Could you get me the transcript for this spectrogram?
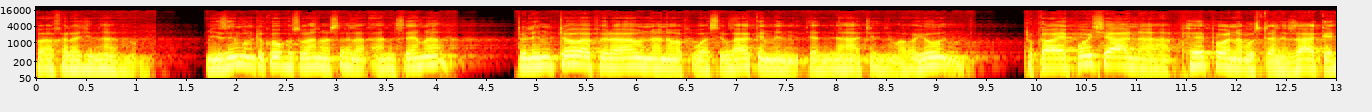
Fa akhrajnahum. Mwenyezi mtukufu Subhanahu wa Ta'ala anasema tulimtoa Firauna na wafuasi wake min jannatin wa uyun. Tukawaepusha na pepo na bustani zake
